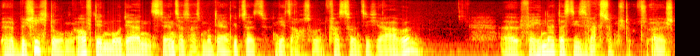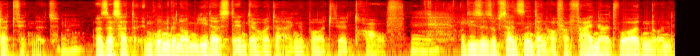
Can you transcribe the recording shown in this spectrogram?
äh, Beschichtung auf den modernen Stents, das heißt modern gibt es jetzt auch so fast 20 Jahre, verhindert, dass dieses Wachstum st äh, stattfindet. Mhm. Also das hat im Grunde genommen jeder Stand, der heute eingebaut wird, drauf. Mhm. Und diese Substanzen sind dann auch verfeinert worden und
